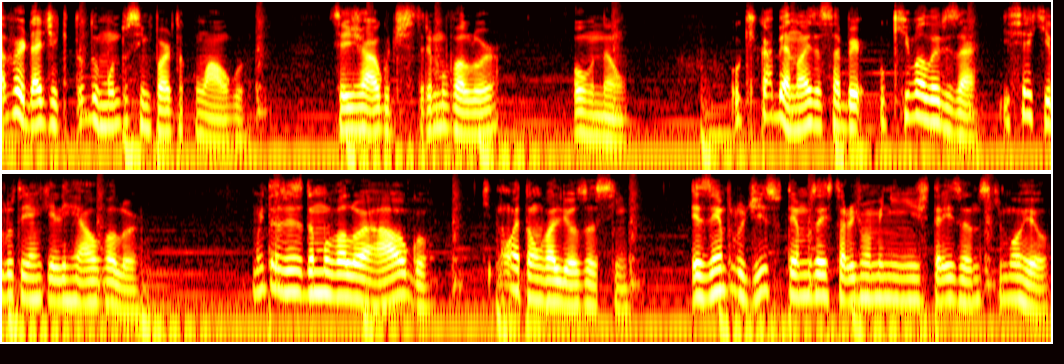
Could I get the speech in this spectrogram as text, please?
A verdade é que todo mundo se importa com algo, seja algo de extremo valor ou não. O que cabe a nós é saber o que valorizar e se aquilo tem aquele real valor. Muitas vezes damos valor a algo que não é tão valioso assim. Exemplo disso temos a história de uma menininha de 3 anos que morreu.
